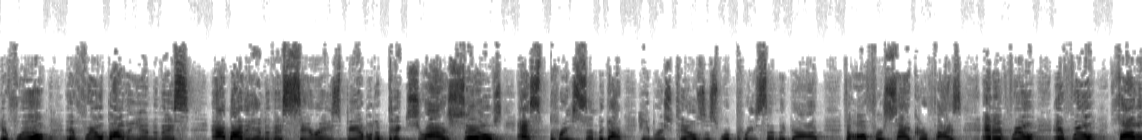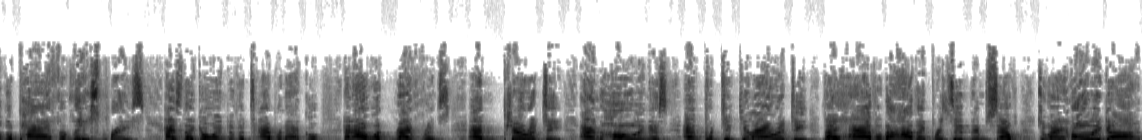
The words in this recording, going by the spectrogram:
if we'll, if we'll by the end of this, uh, by the end of this series, be able to picture ourselves as priests unto God. Hebrews tells us we're priests unto God to offer sacrifice. And if we'll, if we'll follow the path of these priests as they go into the tabernacle and how what reverence and purity and holiness and particularity they have about how they present themselves to a holy God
